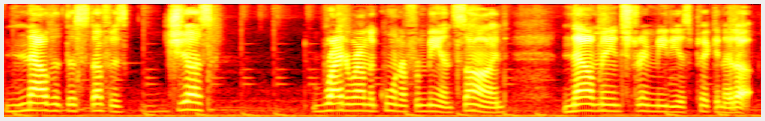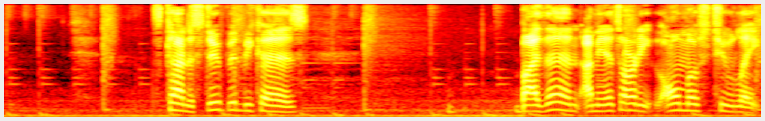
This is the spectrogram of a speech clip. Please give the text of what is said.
now that this stuff is just right around the corner from being signed, now mainstream media is picking it up. It's kind of stupid because by then, I mean, it's already almost too late.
